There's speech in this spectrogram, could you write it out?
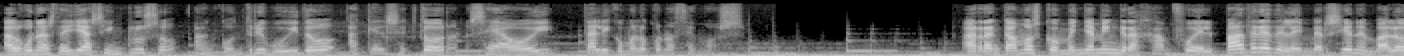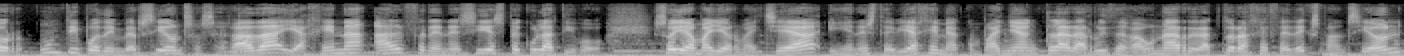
Algunas de ellas incluso han contribuido a que el sector sea hoy tal y como lo conocemos. Arrancamos con Benjamin Graham. Fue el padre de la inversión en valor, un tipo de inversión sosegada y ajena al frenesí especulativo. Soy Amaya Ormaichea y en este viaje me acompañan Clara Ruiz de Gauna, redactora jefe de Expansión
